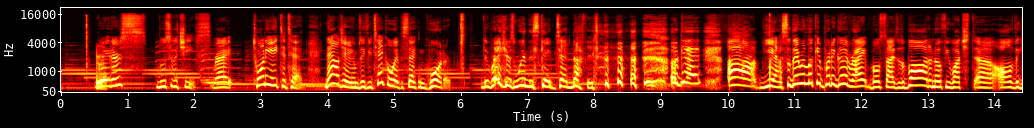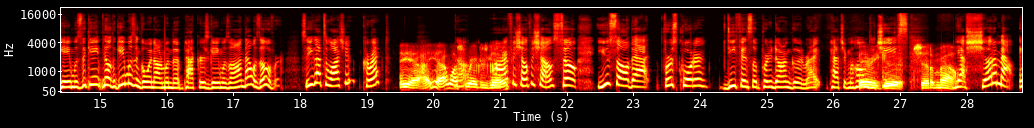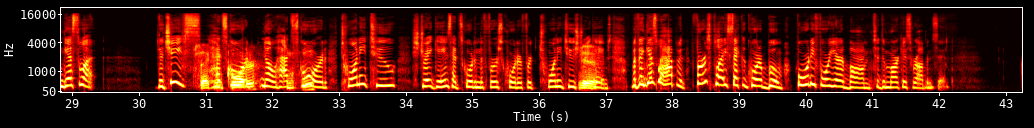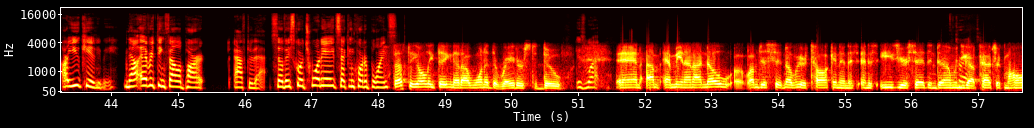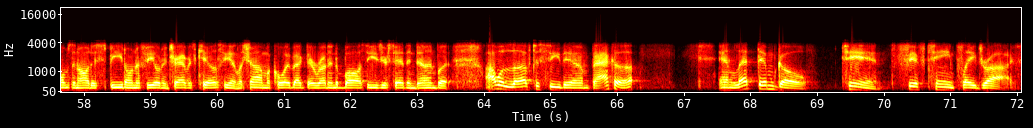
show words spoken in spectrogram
Raiders lose to the Chiefs, right? Twenty-eight to ten. Now, James, if you take away the second quarter, the Raiders win this game 10 nothing. okay. Uh, yeah, so they were looking pretty good, right? Both sides of the ball. I don't know if you watched uh, all of the game. Was the game? No, the game wasn't going on when the Packers game was on. That was over. So you got to watch it, correct? Yeah, yeah, I watched the Raiders game. All right, for sure, for sure. So you saw that first quarter defense looked pretty darn good, right? Patrick Mahomes, Very the Chiefs. Good. Shut them out. Yeah, shut them out. And guess what? The Chiefs Second had scored quarter. no had Mhm. scored 22 straight games had scored in the first quarter for 22 straight Yeah. games. But then guess what happened? First play, second quarter, boom, 44-yard bomb to DeMarcus Robinson. Are you kidding me? Now everything fell apart after that. So they scored 28 second quarter points. That's the only thing that I wanted the Raiders to do. Is what? And I'm, I mean, and I know uh, I'm just sitting over here talking, and it's and it's easier said than done when you got Patrick Mahomes and all this speed on the field, and Travis Kelce and LeSean McCoy back there running the ball. It's easier said than done, but I would love to see them back up and let them go 10, 15 play drives.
